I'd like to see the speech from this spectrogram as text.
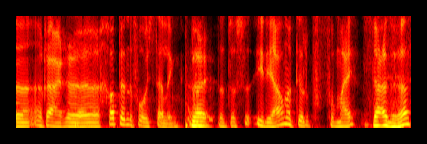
een raar eh, gat in de voorstelling. Nee. Dat was ideaal natuurlijk voor mij. Ja, inderdaad.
